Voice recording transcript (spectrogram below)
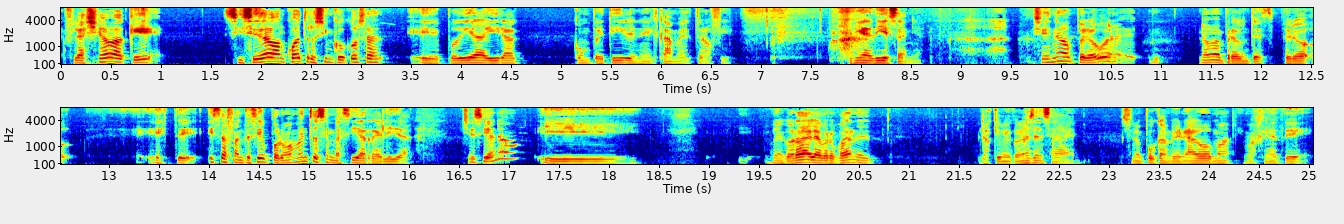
flasheaba que si se daban cuatro o cinco cosas, eh, podía ir a competir en el Camel Trophy. Tenía 10 años. Y dices, no, pero bueno, eh, no me preguntes, pero este, esa fantasía por momentos se me hacía realidad. Yo decía, no, y, y me acordaba de la propaganda. Los que me conocen saben, yo no puedo cambiar una goma, imagínate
